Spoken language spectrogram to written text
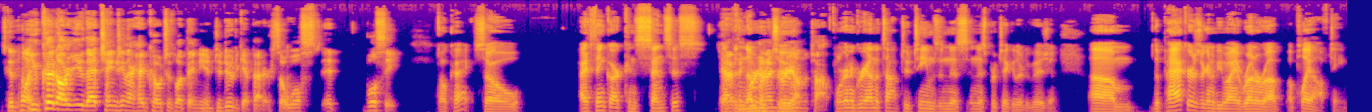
It's a good point. you could argue that changing their head coach is what they needed to do to get better. So we'll it we'll see. Okay, so I think our consensus Yeah, at I the number going to two, agree on the top. we're going to agree on the top two teams in this in this particular division. Um, the Packers are going to be my runner-up, a playoff team.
